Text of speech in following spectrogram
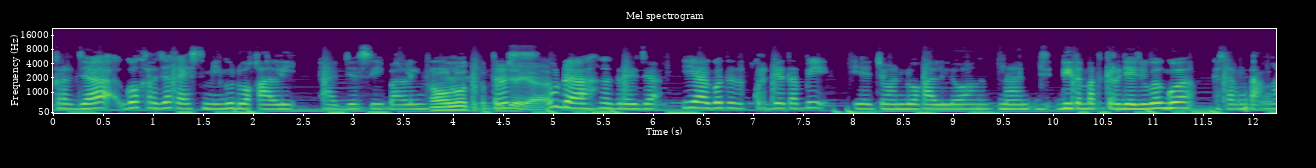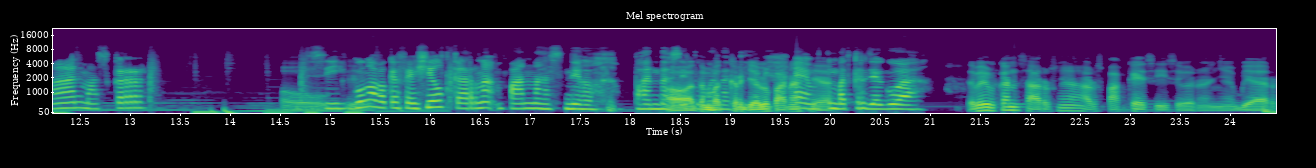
kerja gue kerja kayak seminggu dua kali aja sih paling. Oh lu tetap Terus kerja ya? udah ke gereja. Iya gue tetap kerja tapi ya cuman dua kali doang. Nah di, di tempat kerja juga gue pakai sarung tangan, masker Oh, sih. oke. Gue nggak pakai face shield karena panas nih panas Oh itu tempat kerja lu panas Eh ya? tempat kerja gue. Tapi kan seharusnya harus pakai sih sebenarnya biar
